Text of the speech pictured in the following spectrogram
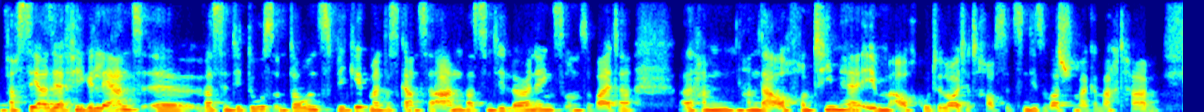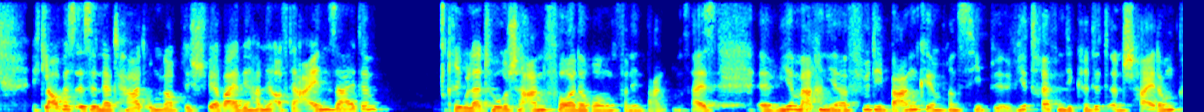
einfach sehr, sehr viel gelernt. Äh, was sind die Do's und Don'ts? Wie geht man das Ganze an? Was sind die Learnings und so weiter? Äh, haben, haben da auch vom Team her eben auch gute Leute drauf sitzen, die sowas schon mal gemacht haben. Ich glaube, es ist in der Tat unglaublich schwer, weil wir haben ja auf der einen Seite regulatorische Anforderungen von den Banken. Das heißt, äh, wir machen ja für die Bank im Prinzip, wir treffen die Kreditentscheidung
